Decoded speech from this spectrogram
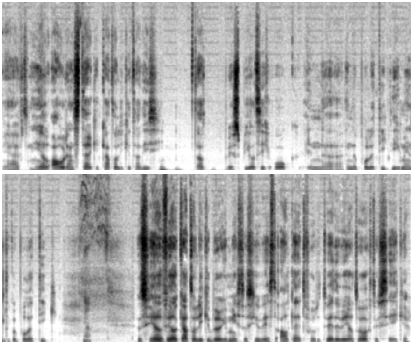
ja, heeft een heel oude en sterke katholieke traditie. Dat weerspiegelt zich ook in de, in de politiek, de gemeentelijke politiek. Ja. Dus heel veel katholieke burgemeesters geweest, altijd voor de Tweede Wereldoorlog dus zeker.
